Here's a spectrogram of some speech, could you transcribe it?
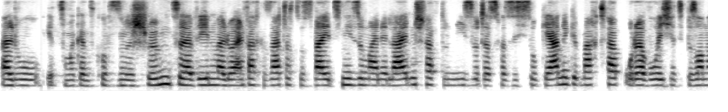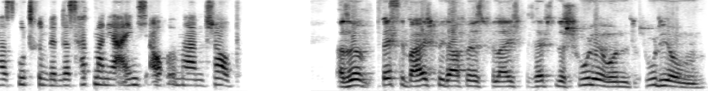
weil du jetzt mal ganz kurz eine Schwimmen zu erwähnen, weil du einfach gesagt hast, das war jetzt nie so meine Leidenschaft und nie so das, was ich so gerne gemacht habe oder wo ich jetzt besonders gut drin bin. Das hat man ja eigentlich auch immer im Job. Also das beste Beispiel dafür ist vielleicht selbst in der Schule und Studium,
